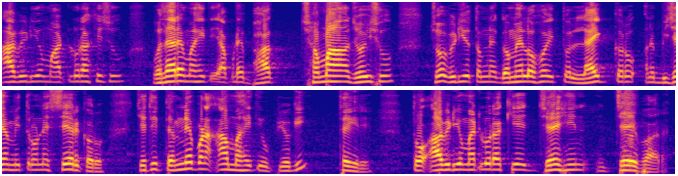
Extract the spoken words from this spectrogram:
આ વિડીયોમાં આટલું રાખીશું વધારે માહિતી આપણે ભાગ છમાં જોઈશું જો વિડીયો તમને ગમેલો હોય તો લાઈક કરો અને બીજા મિત્રોને શેર કરો જેથી તેમને પણ આ માહિતી ઉપયોગી થઈ રહે તો આ વિડીયોમાં આટલું રાખીએ જય હિન્દ જય ભારત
